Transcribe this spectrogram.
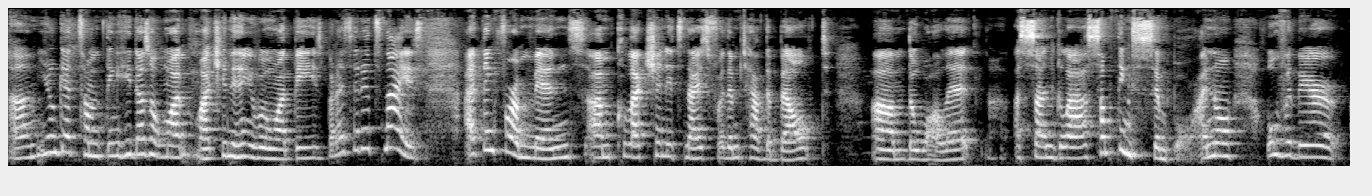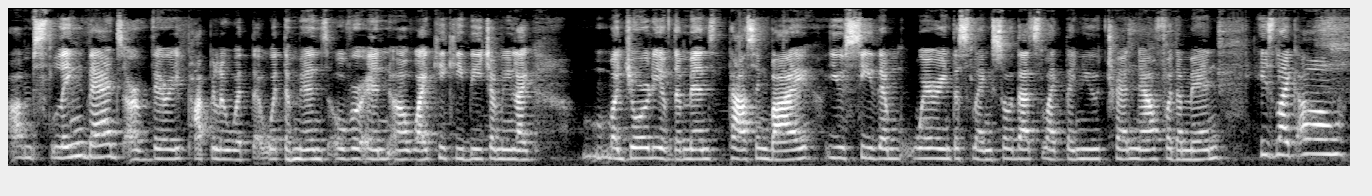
um, you know, get something. He doesn't want much. He didn't even want these, but I said it's nice. I think for a men's um, collection, it's nice for them to have the belt, um, the wallet, a sunglass, something simple. I know over there, um, sling bags are very popular with the, with the men's over in uh, Waikiki Beach. I mean, like majority of the men passing by, you see them wearing the sling. So that's like the new trend now for the men. He's like, oh,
